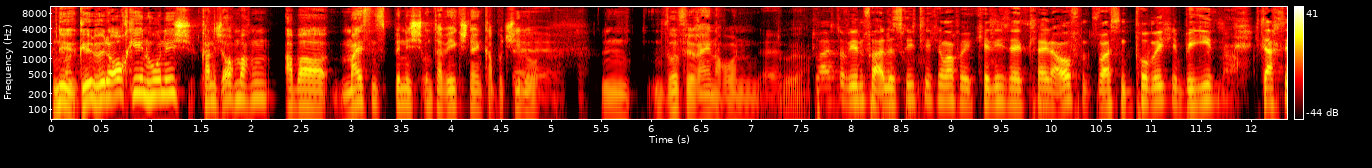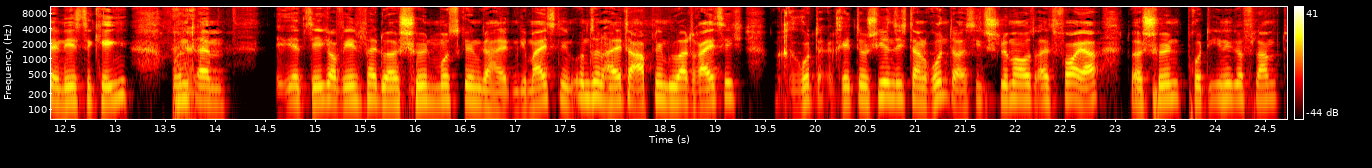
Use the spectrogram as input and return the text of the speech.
Nö, Gel würde auch gehen, Honig, kann ich auch machen, aber meistens bin ich unterwegs, schnell ein Cappuccino, einen einen Würfel reinhauen. Ja. Du hast auf jeden Fall alles richtig gemacht, weil ich kenne dich seit klein auf und warst ein Pummig im Biggie. Ich dachte, der nächste King. Und ähm, jetzt sehe ich auf jeden Fall, du hast schön Muskeln gehalten. Die meisten, die in unserem Alter abnehmen, über 30, rut- retuschieren sich dann runter. Es sieht schlimmer aus als vorher. Du hast schön Proteine geflammt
